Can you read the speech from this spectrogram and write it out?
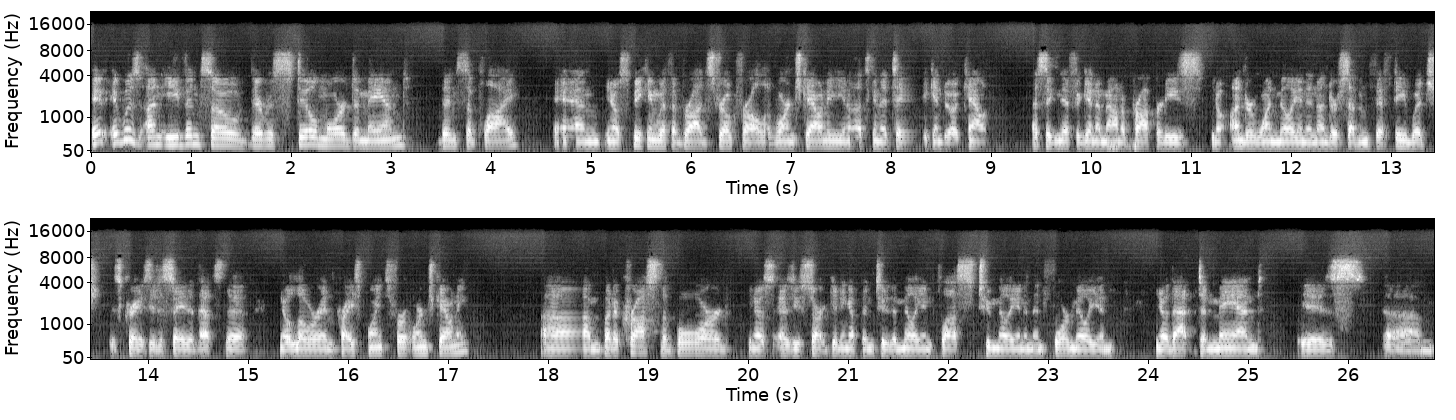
It, it was uneven, so there was still more demand than supply. And you know, speaking with a broad stroke for all of Orange County, you know that's going to take into account a significant amount of properties, you know, under one million and under 750, which is crazy to say that that's the you know lower end price points for Orange County. Um, but across the board, you know, as you start getting up into the million plus, two million, and then four million, you know, that demand is um,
